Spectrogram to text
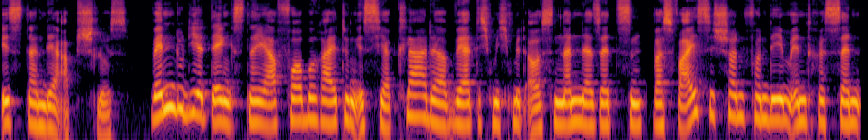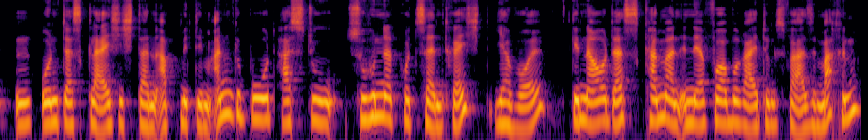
ist dann der Abschluss. Wenn du dir denkst, naja, Vorbereitung ist ja klar, da werde ich mich mit auseinandersetzen, was weiß ich schon von dem Interessenten und das gleiche ich dann ab mit dem Angebot, hast du zu 100% recht, jawohl. Genau das kann man in der Vorbereitungsphase machen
